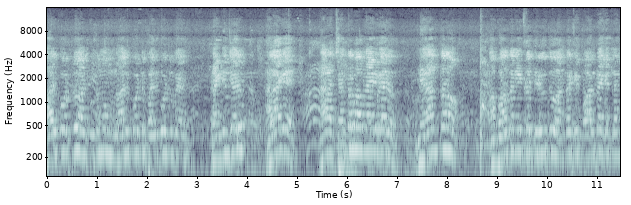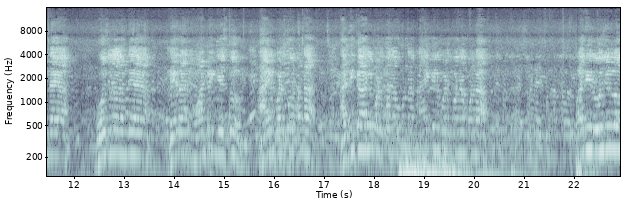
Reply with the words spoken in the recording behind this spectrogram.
ఆరు కోట్లు ఆ కుటుంబం నాలుగు కోట్లు పది కోట్లు ప్రకటించారు. అలాగే నారా చంద్రబాబు నాయుడు గారు నిరంతరం ఆ బురద నీటిలో తిరుగుతూ అందరికీ పాలు ప్యాకెట్లు అందాయా భోజనాలు అందాయా లేదా అని మానిటరింగ్ చేస్తూ ఆయన పడుకోకుండా అధికారులు పడుకోనివ్వకుండా నాయకులు పడుకోనివ్వకుండా పది రోజుల్లో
